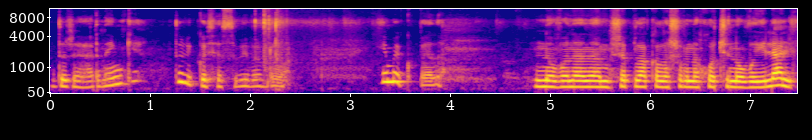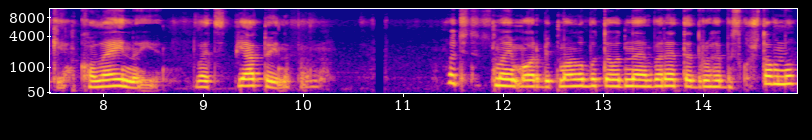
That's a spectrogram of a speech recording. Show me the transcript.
Дуже гарненьке. То якось я собі вибрала. І ми купили. Ну, вона нам ще плакала, що вона хоче нової ляльки, колейної, 25-ї, напевно. Бачите, тут маємо орбіт. Мало бути одне берете, друге безкоштовно.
